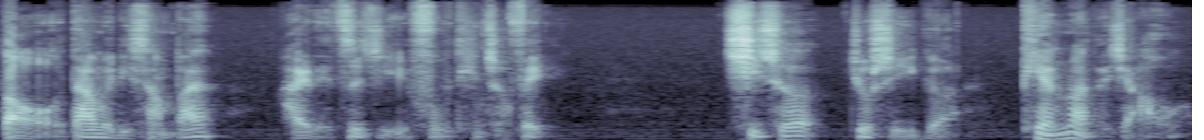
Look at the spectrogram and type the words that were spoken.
到单位里上班还得自己付停车费，汽车就是一个添乱的家伙。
